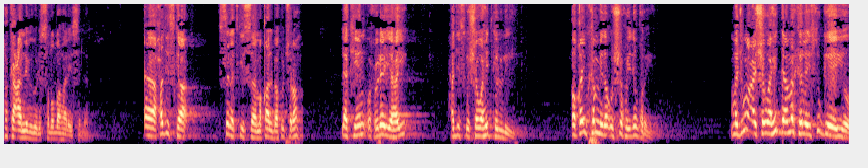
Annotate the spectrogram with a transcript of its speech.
Ha kacaa nebigu yidhi sala allahu aleyh wasalam xadiiska sanadkiisa maqaal baa ku jira laakiin wuxuu leeyahay xadiisku shawaahid kalu leeyihi oo qayb ka mida uu sheikhu idiin qorayo majmuuca shawaahiddaa marka la ysu geeyo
